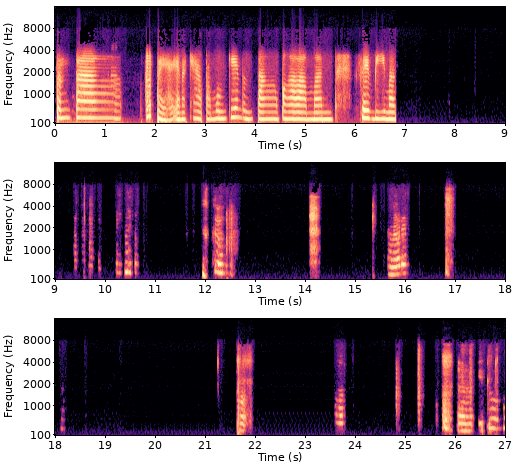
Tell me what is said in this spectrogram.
Tentang apa ya enaknya apa? Mungkin tentang pengalaman Feby mas eh, itu aku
